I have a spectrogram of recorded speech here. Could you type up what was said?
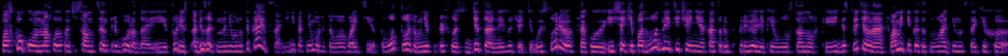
Поскольку он находится в самом центре города, и турист обязательно на него натыкается, и никак не может его обойти, то вот тоже мне пришлось детально изучать его историю, такую, и всякие подводные течения, которые привели к его установке. И действительно, памятник этот, ну, один из таких э,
